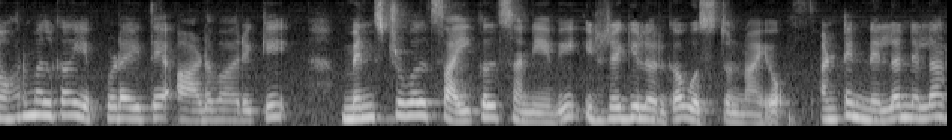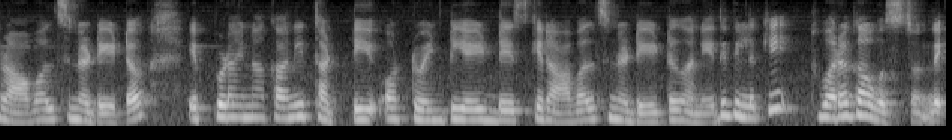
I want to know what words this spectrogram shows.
నార్మల్గా ఎప్పుడైతే ఆడవారికి మెన్స్ట్రువల్ సైకిల్స్ అనేవి ఇర్రెగ్యులర్గా వస్తున్నాయో అంటే నెల నెల రావాల్సిన డేట్ ఎప్పుడైనా కానీ థర్టీ ఆర్ ట్వంటీ ఎయిట్ డేస్కి రావాల్సిన డేట్ అనేది వీళ్ళకి త్వరగా వస్తుంది.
